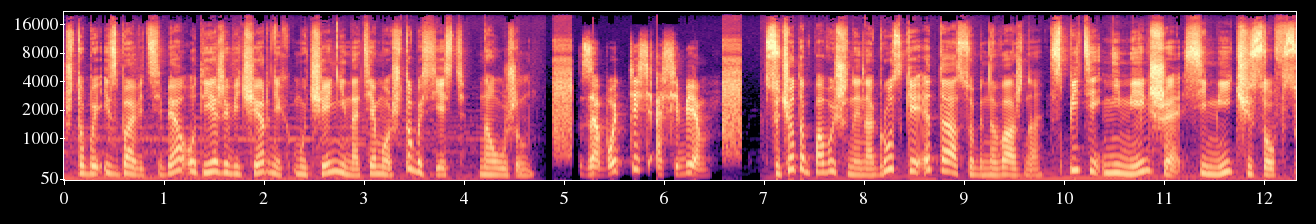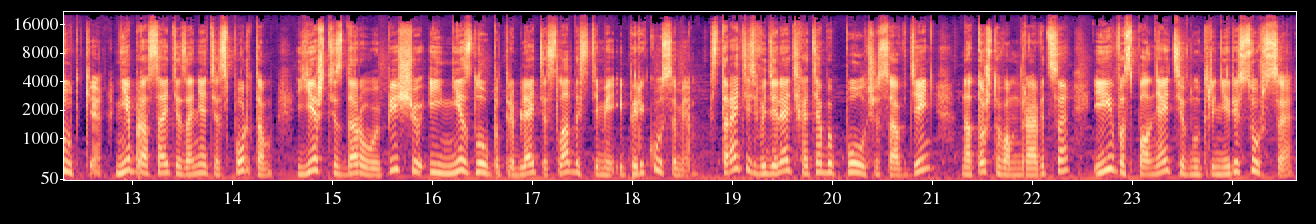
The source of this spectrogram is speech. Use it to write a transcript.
чтобы избавить себя от ежевечерних мучений на тему «чтобы съесть на ужин». Заботьтесь о себе. С учетом повышенной нагрузки это особенно важно. Спите не меньше 7 часов в сутки. Не бросайте занятия спортом, ешьте здоровую пищу и не злоупотребляйте сладостями и перекусами. Старайтесь выделять хотя бы полчаса в день на то, что вам нравится, и восполняйте внутренние ресурсы,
